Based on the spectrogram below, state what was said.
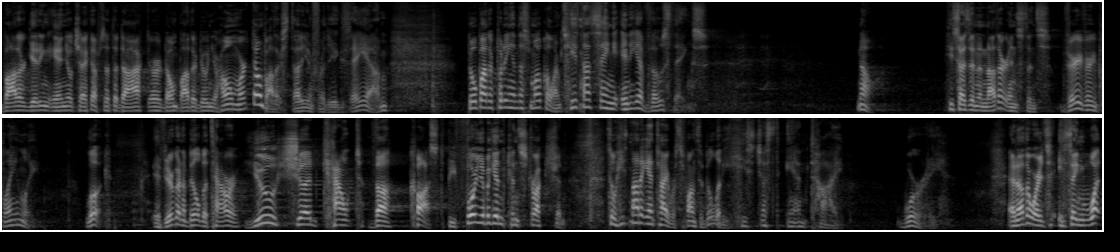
bother getting annual checkups at the doctor, don't bother doing your homework, don't bother studying for the exam, don't bother putting in the smoke alarms. He's not saying any of those things. No. He says in another instance, very, very plainly look, if you're going to build a tower, you should count the cost before you begin construction. So he's not anti responsibility, he's just anti worry. In other words, he's saying, what,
